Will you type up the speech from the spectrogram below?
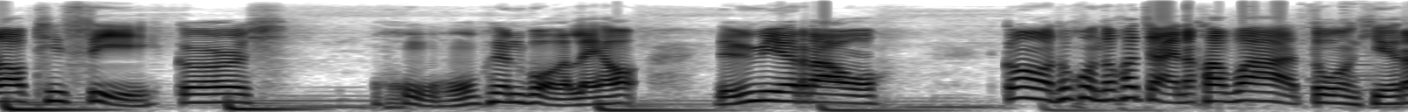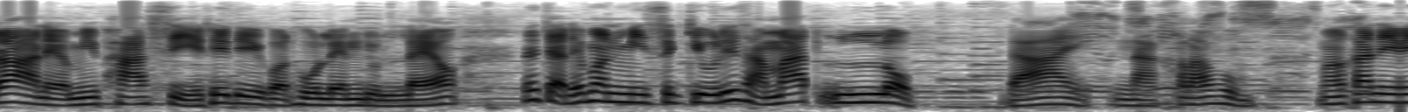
รอบที่สี่ก็โอ้โหเพื่อนบอกกันแล้ว เดี๋ยวไม่มีเรา ก็ทุกคนต้องเข้าใจนะครับว่าตัวของคีร่าเนี่ยมีภาษีที่ดีกว่าทูเลนอยู่แล้วเนื่องจากที่มันมีสกิลที่สามารถหลบได้นะครับผมมันค่อนข้างที่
